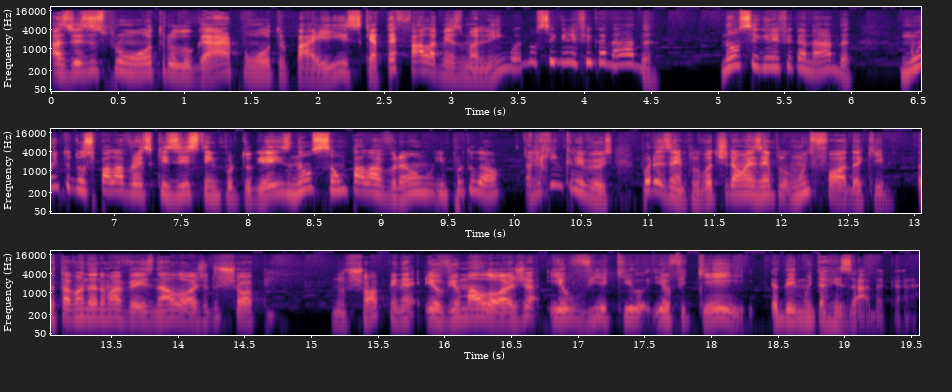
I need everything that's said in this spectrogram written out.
Às vezes, para um outro lugar, para um outro país, que até fala a mesma língua, não significa nada. Não significa nada. Muitos dos palavrões que existem em português não são palavrão em Portugal. Olha que incrível isso. Por exemplo, vou te dar um exemplo muito foda aqui. Eu tava andando uma vez na loja do shopping no shopping, né? Eu vi uma loja e eu vi aquilo e eu fiquei. Eu dei muita risada, cara.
